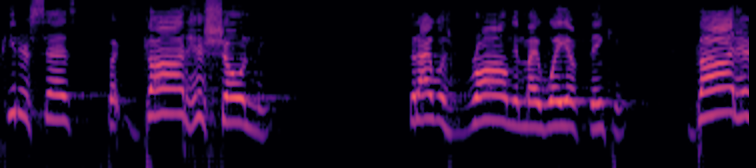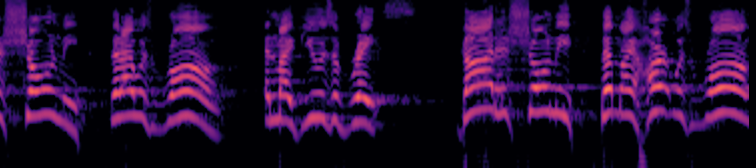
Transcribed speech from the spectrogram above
Peter says, But God has shown me that I was wrong in my way of thinking. God has shown me that I was wrong in my views of race. God has shown me that my heart was wrong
